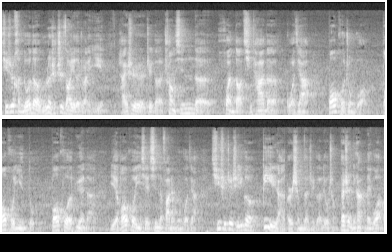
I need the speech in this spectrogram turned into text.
其实很多的无论是制造业的转移，还是这个创新的换到其他的国家，包括中国，包括印度，包括越南，也包括一些新的发展中国家。其实这是一个必然而生的这个流程，但是你看美国，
